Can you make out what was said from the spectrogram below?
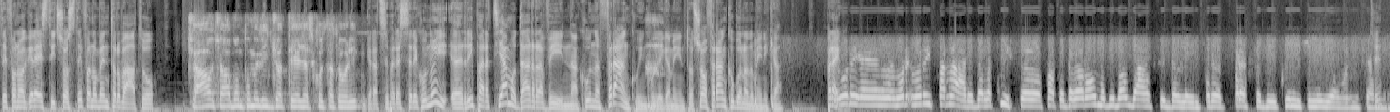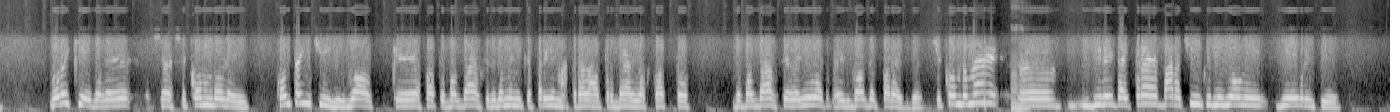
Stefano Agresti. Ciao Stefano, ben trovato. Ciao, ciao, buon pomeriggio a te e agli ascoltatori. Grazie per essere con noi. Eh, ripartiamo da Ravenna con Franco in collegamento. Ciao Franco, buona domenica. Prego. Vorrei, eh, vorrei, vorrei, parlare dell'acquisto fatto dalla Roma di Baldassi dall'Empoli prezzo di 15 milioni. Sì. Vorrei chiederle se secondo lei quanto ha inciso il gol che ha fatto Baldassi la domenica prima, tra l'altro bello ha fatto da Baldanzi alla Juve è il gol del pareggio. Secondo me uh-huh. eh, direi dai 3-5 milioni di euro in più.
